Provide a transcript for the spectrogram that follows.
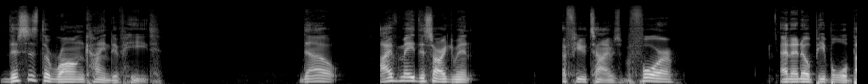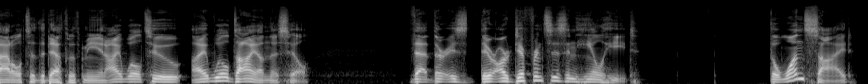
this is the wrong kind of heat. Now, I've made this argument a few times before and I know people will battle to the death with me, and I will too. I will die on this hill. That there is there are differences in heel heat. The one side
